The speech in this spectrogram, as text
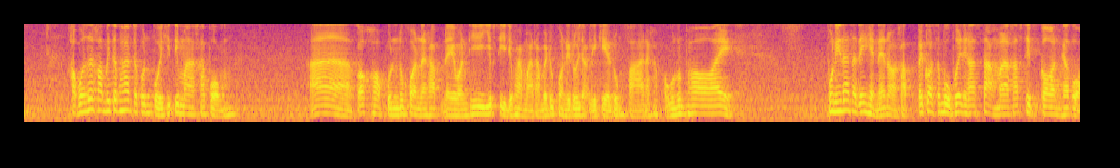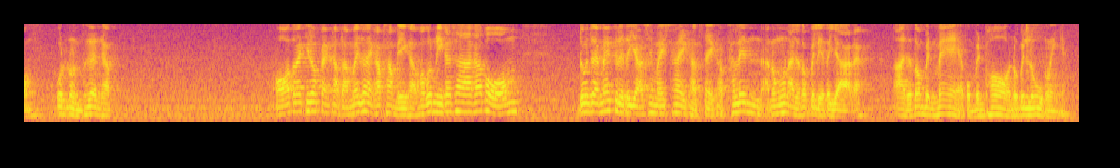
ขอบคุณเสื้อคอมมิตรภาพจากคุณปุ๋ยทิติมาครับผมอ่าก็ขอบคุณทุกคนนะครับ ในวันที่ 24 ที่ผ่านมาทำให้ทุกคนได้รู้จักลิเกรุ่งฟ้านะครับขอบคุณคุณพลอยพรุ่งนี้น่าจะได้เห็นแน่นอนครับ ไปกดสบู่เพื่อนครับสั่งมาแล้วครับ10ก้อนครับผมอุดหนุนเพื่อนครับอ๋อตอนแรกคิดว่าแฟนคลับทำไม่ใช่ครับทำเองครับขอบคุณมีกระชาครับผมดวงใจแม่คือเรตยาใช่ไหมใช่ครับใช่ครับ ถ้าเล่นน้องนุ่นอาจจะต้องเป็นเรตยานะ อาจจะต้องเป็นแม่ ผมเป็นพ่อนุนเป็นลูกอะไรเงี้ย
